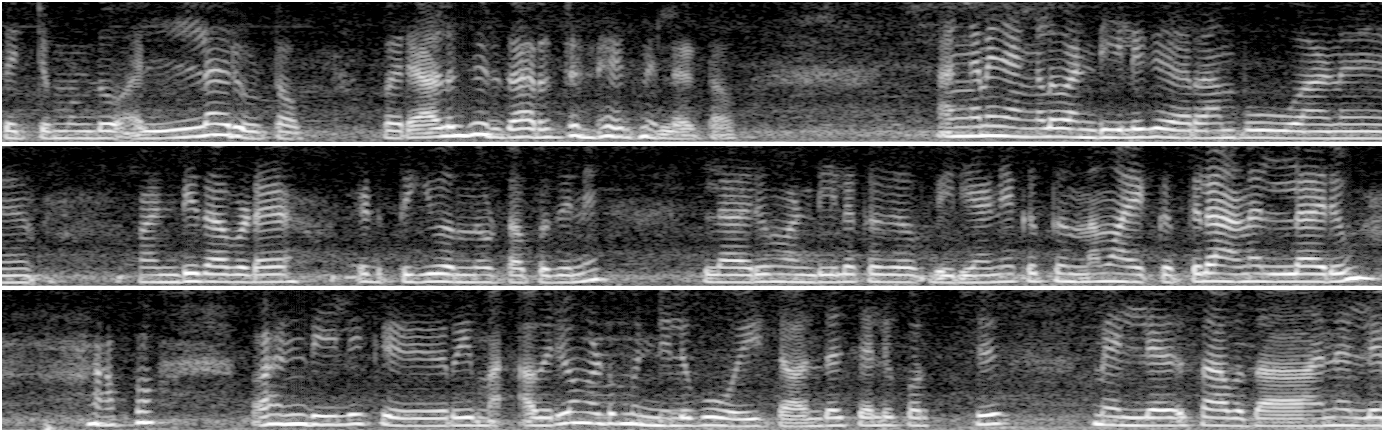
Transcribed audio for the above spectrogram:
സെറ്റും മുണ്ടും എല്ലാവരും കേട്ടോ ഒരാളും ചുരിദാറിട്ടുണ്ടായിരുന്നില്ല കേട്ടോ അങ്ങനെ ഞങ്ങൾ വണ്ടിയിൽ കയറാൻ പോവുകയാണ് വണ്ടി ഇതവിടെ എടുത്തേക്ക് വന്നു കേട്ടോ അപ്പോൾ ഇതിന് എല്ലാവരും വണ്ടിയിലൊക്കെ ബിരിയാണിയൊക്കെ തിന്ന മയക്കത്തിലാണ് എല്ലാവരും അപ്പോൾ വണ്ടിയിൽ കയറി അവരും അങ്ങോട്ട് മുന്നിൽ പോയിട്ടോ എന്താ വെച്ചാൽ കുറച്ച് മെല്ലെ സാവധാനമല്ലേ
